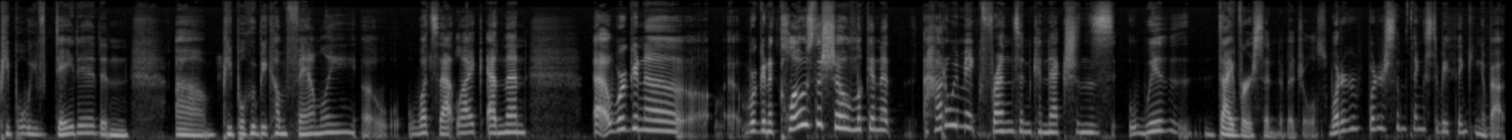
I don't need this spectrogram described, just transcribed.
people we've dated and um, people who become family? Uh, what's that like? And then uh, we're gonna we're gonna close the show looking at how do we make friends and connections with diverse individuals. What are what are some things to be thinking about?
